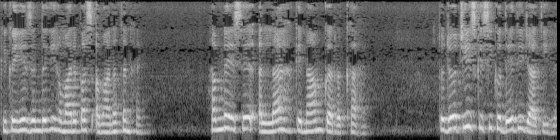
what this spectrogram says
کیونکہ یہ زندگی ہمارے پاس امانتن ہے۔ ہم نے اسے اللہ کے نام کر رکھا ہے۔ تو جو چیز کسی کو دے دی جاتی ہے،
